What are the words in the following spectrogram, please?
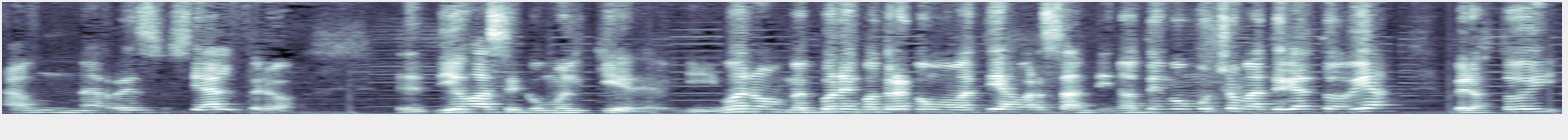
a una red social, pero eh, Dios hace como Él quiere. Y bueno, me pone a encontrar como Matías Barsanti. No tengo mucho material todavía, pero estoy,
